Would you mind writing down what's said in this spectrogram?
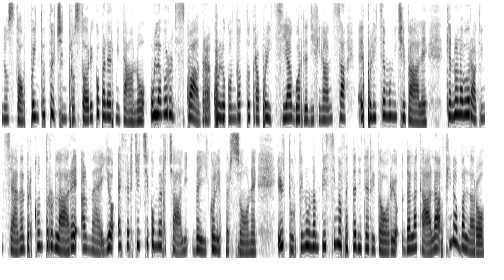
non stop in tutto il centro storico palermitano, un lavoro di squadra, quello condotto tra polizia, guardia di finanza e polizia municipale, che hanno lavorato insieme per controllare al meglio esercizi commerciali, veicoli e persone, il tutto in un'ampissima fetta di territorio, dalla Cala fino a Ballarò.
